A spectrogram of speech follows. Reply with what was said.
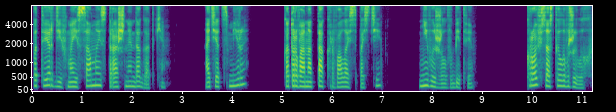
подтвердив мои самые страшные догадки. Отец Миры, которого она так рвалась спасти, не выжил в битве. Кровь застыла в жилах.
